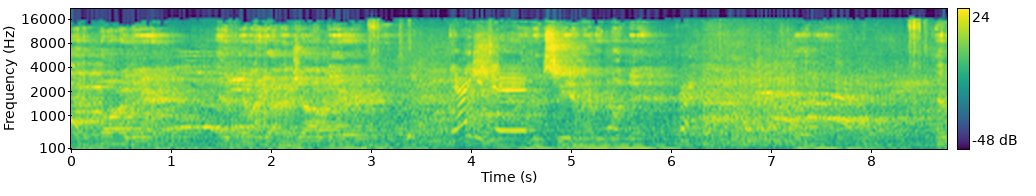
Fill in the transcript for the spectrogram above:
at a bar there. And then I got a job there. Yeah, you did. I would see him every Monday. Uh, and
